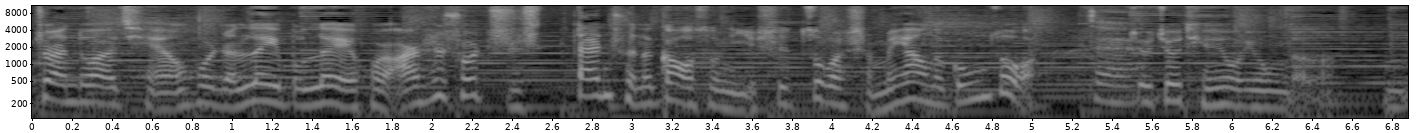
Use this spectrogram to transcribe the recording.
赚多少钱或者累不累，或者而是说只是单纯的告诉你是做什么样的工作，对，就就挺有用的了。嗯。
